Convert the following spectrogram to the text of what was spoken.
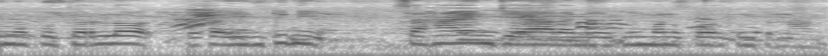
ఈమెకు త్వరలో ఒక ఇంటిని సహాయం చేయాలని మిమ్మల్ని కోరుకుంటున్నాను.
